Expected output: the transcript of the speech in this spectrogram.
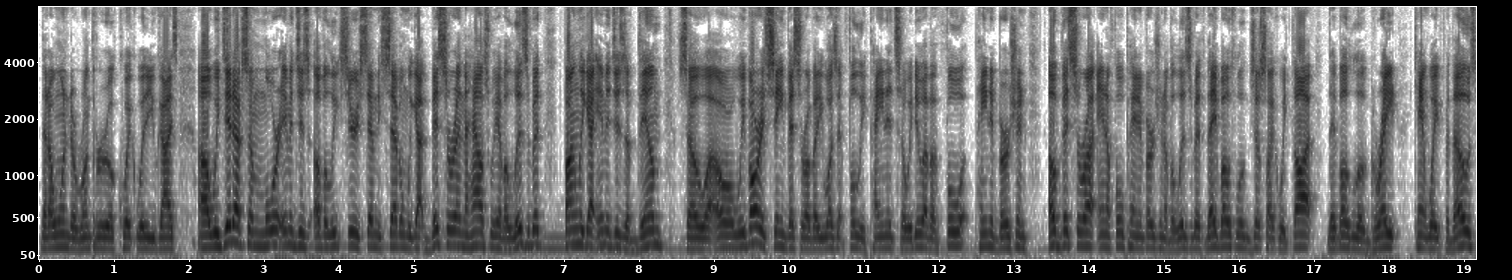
that I wanted to run through real quick with you guys. Uh, we did have some more images of Elite Series 77. We got Viscera in the house. We have Elizabeth. Finally got images of them. So, uh, or we've already seen Viscera, but he wasn't fully painted. So we do have a full painted version of Viscera and a full painted version of Elizabeth. They both look just like we thought. They both look great. Can't wait for those.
